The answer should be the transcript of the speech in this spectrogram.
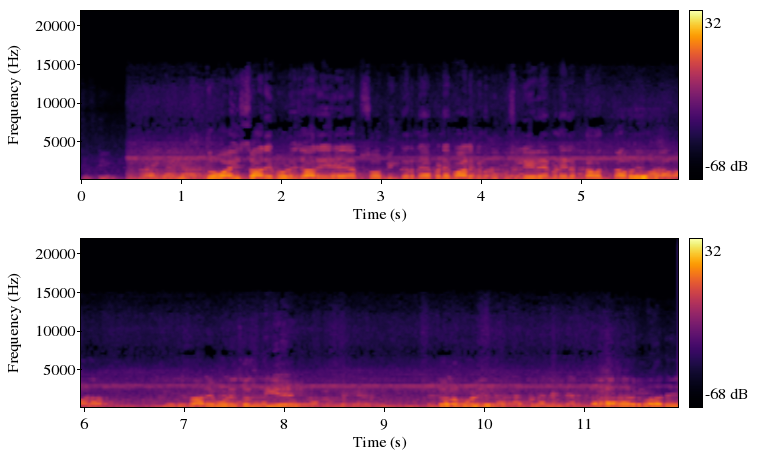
15 तो भाई सारे भोले जा रहे हैं अब शॉपिंग करने अपने बालकन को कुछ ले रहे अपने लत्ता वत्ता अपने माड़ा वाड़ा सारे भोले चल दिए। हर महादेव।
